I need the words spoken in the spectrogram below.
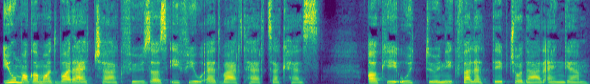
Jó magamat barátság fűz az ifjú Edward herceghez, aki úgy tűnik felettébb csodál engem,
